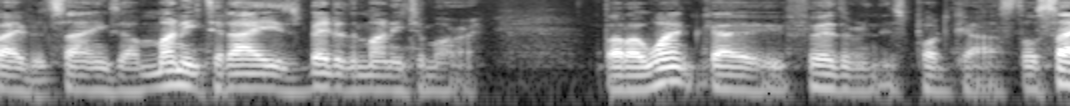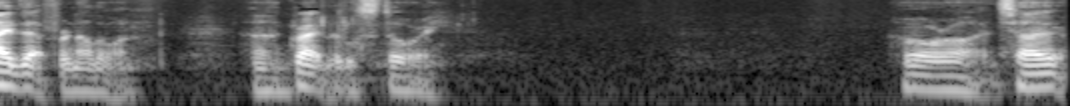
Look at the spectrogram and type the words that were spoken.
my favourite sayings are money today is better than money tomorrow. But I won't go further in this podcast. I'll save that for another one. Uh, great little story. All right. So,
